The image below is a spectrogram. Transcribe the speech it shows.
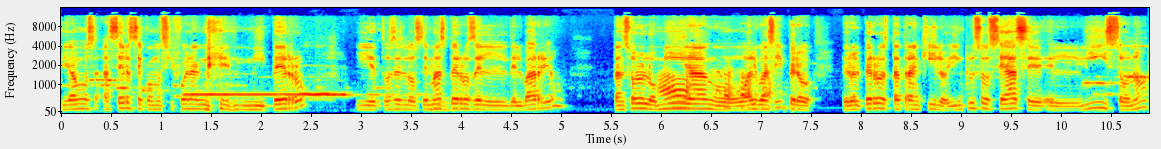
digamos, hacerse como si fueran mi perro y entonces los demás mm. perros del, del barrio tan solo lo ah. miran o, algo así, pero, pero el perro está tranquilo. Incluso se hace el liso, ¿no?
